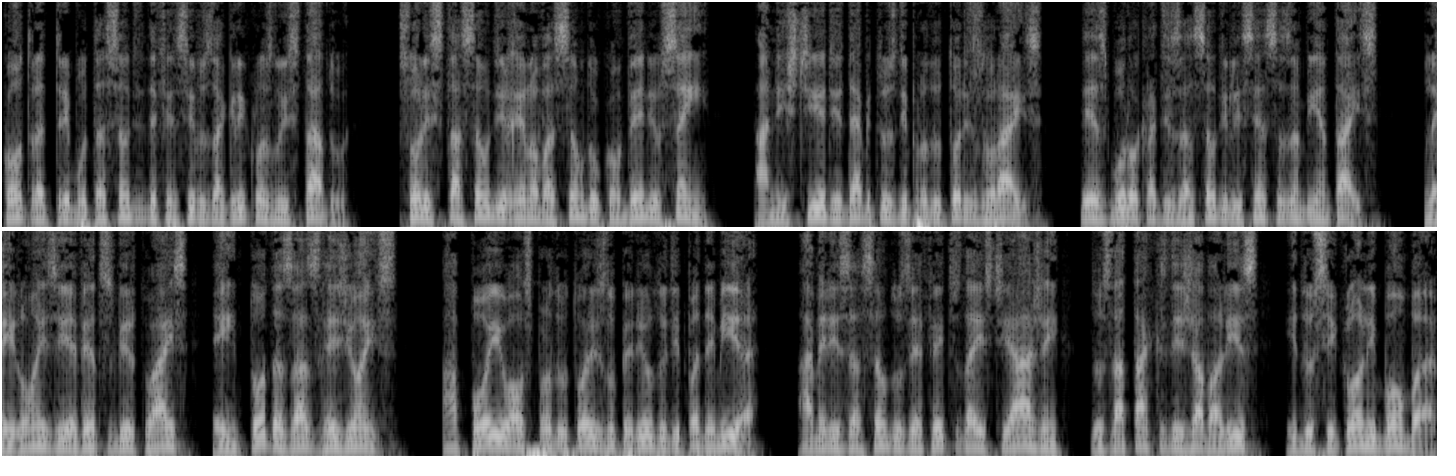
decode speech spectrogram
contra a tributação de defensivos agrícolas no Estado, solicitação de renovação do Convênio 100, anistia de débitos de produtores rurais, desburocratização de licenças ambientais, leilões e eventos virtuais em todas as regiões, apoio aos produtores no período de pandemia, amenização dos efeitos da estiagem, dos ataques de javalis e do ciclone bomba,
